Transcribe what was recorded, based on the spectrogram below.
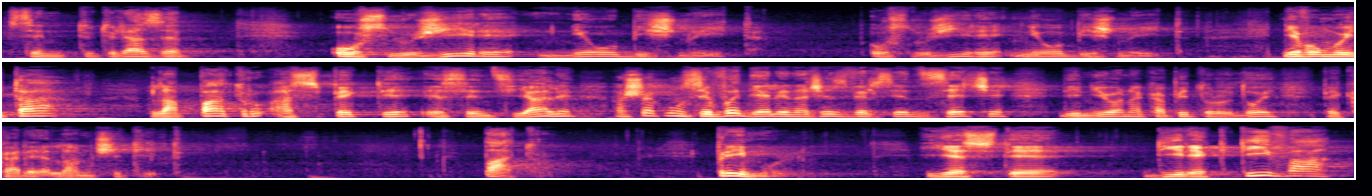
se intitulează O slujire neobișnuită. O slujire neobișnuită. Ne vom uita la patru aspecte esențiale, așa cum se văd ele în acest verset 10 din Iona, capitolul 2, pe care l-am citit. 4. Primul este directiva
